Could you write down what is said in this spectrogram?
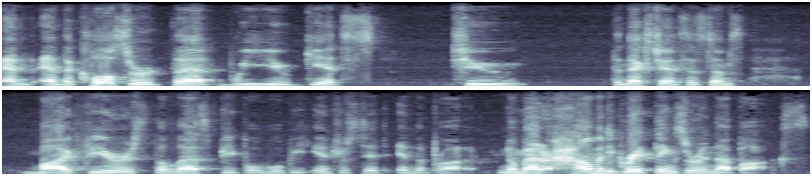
and and the closer that Wii U gets to the next gen systems, my fear is the less people will be interested in the product, no matter how many great things are in that box.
